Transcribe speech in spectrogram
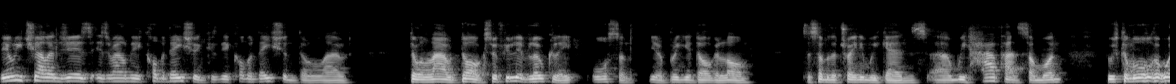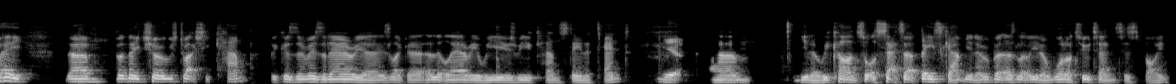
The only challenge is is around the accommodation because the accommodation don't allow don't allow dogs. So if you live locally, awesome. You know, bring your dog along to some of the training weekends. Um, we have had someone who's come all the way um, but they chose to actually camp because there is an area, is like a, a, little area we use where you can stay in a tent. Yeah. Um, you know, we can't sort of set up base camp, you know, but as you know, one or two tents is fine.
